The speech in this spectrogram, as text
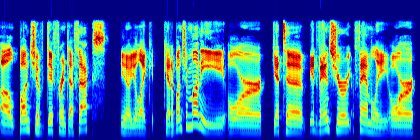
a bunch of different effects. You know, you'll like get a bunch of money, or get to advance your family, or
